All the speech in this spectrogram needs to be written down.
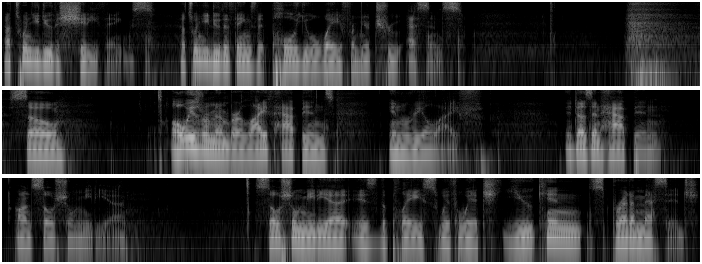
that's when you do the shitty things. That's when you do the things that pull you away from your true essence. So always remember life happens in real life. It doesn't happen on social media. Social media is the place with which you can spread a message,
